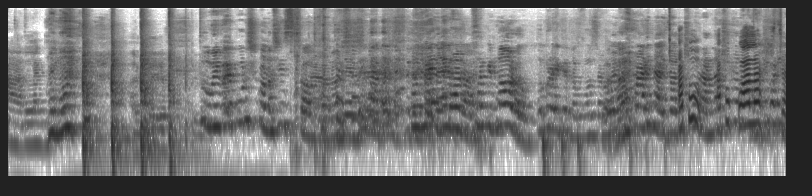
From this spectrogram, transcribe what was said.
আর লাগবে না। তুমি ভাই পুরুষ মানুষ স্ট্রং তুমি এদের হাত থাকে নরম তোমরা এখানে বুঝবে না আপু আপু কল আসছে।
